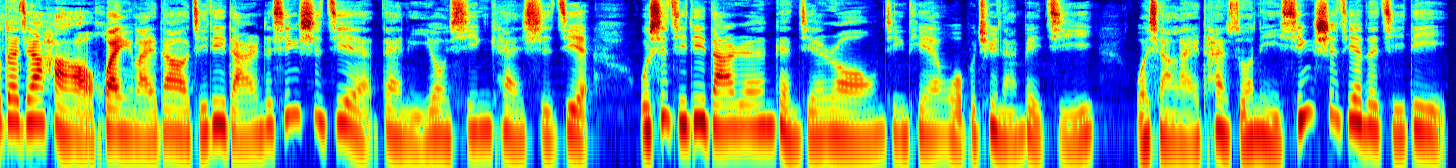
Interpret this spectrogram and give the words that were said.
大家好，欢迎来到极地达人的新世界，带你用心看世界。我是极地达人耿杰荣。今天我不去南北极，我想来探索你新世界的极地。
